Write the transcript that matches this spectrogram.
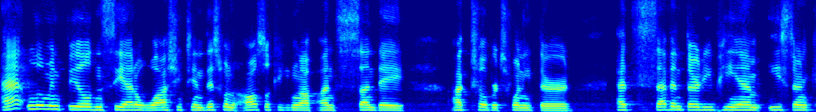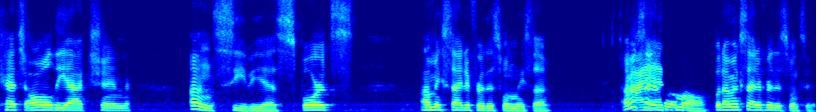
at Lumen Field in Seattle, Washington. This one also kicking off on Sunday, October 23rd at 7:30 p.m. Eastern. Catch all the action on CBS Sports. I'm excited for this one, Lisa. I'm excited I, for them all, but I'm excited for this one too.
